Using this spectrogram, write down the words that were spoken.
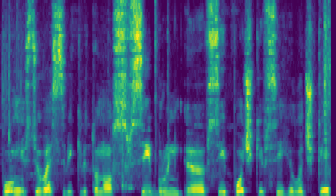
повністю весь свій квітонос, всі, брунь, е, всі почки, всі гілочки.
